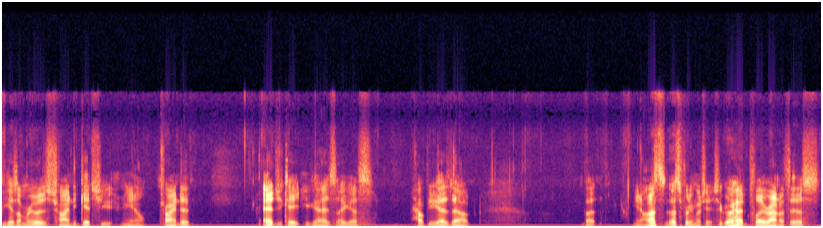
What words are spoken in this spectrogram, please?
because I'm really just trying to get you, you know, trying to educate you guys, I guess, help you guys out. But you know, that's that's pretty much it. So go ahead, and play around with this.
